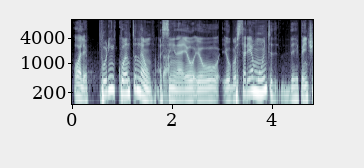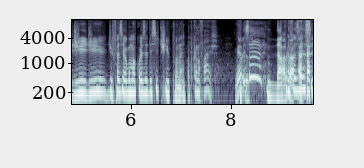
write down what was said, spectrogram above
Olha, por enquanto não, Tá. assim, né? Eu, eu, eu gostaria muito, de- repente, de, de, de fazer alguma coisa desse tipo, né? Mas por que não faz? Medo? Pois Dá Ah, pra tá. fazer assim.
